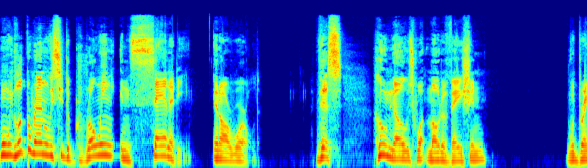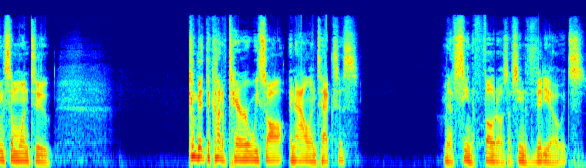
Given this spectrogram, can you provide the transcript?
When we look around and we see the growing insanity in our world, this who knows what motivation would bring someone to commit the kind of terror we saw in Allen, Texas. I mean, I've seen the photos, I've seen the video. It's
